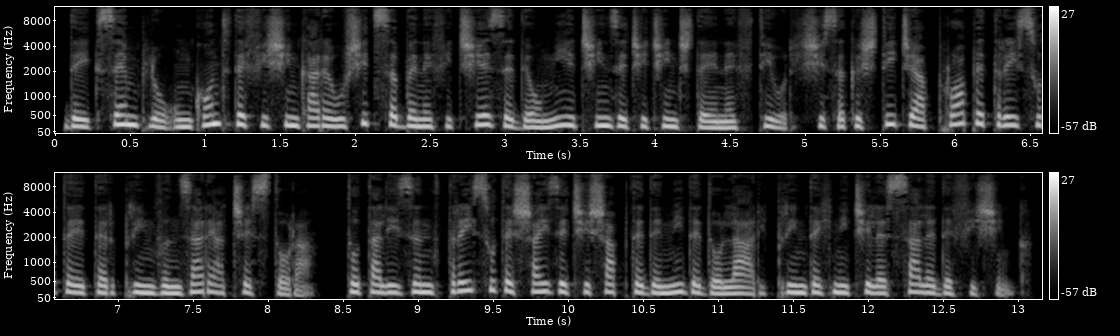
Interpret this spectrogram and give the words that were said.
De exemplu, un cont de phishing a reușit să beneficieze de 1055 de NFT-uri și să câștige aproape 300 Ether prin vânzarea acestora, totalizând 367.000 de dolari prin tehnicile sale de phishing.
